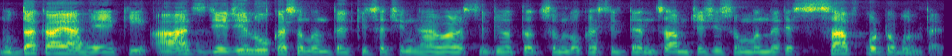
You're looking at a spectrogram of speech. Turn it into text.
मुद्दा काय आहे की आज जे जे लोक असं म्हणतात की सचिन घायवाळ असतील किंवा तत्सम लोक असतील त्यांचा आमच्याशी संबंध आहे ते साफ खोटं बोलतायत.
